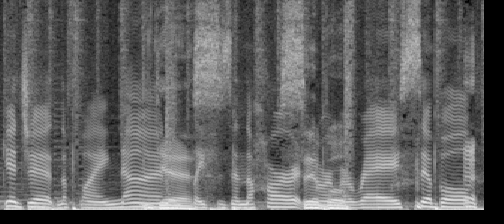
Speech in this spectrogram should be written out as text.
Gidget and The Flying Nun, Yes. and Places in the Heart, Sybil. Norma Rae, Sybil.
